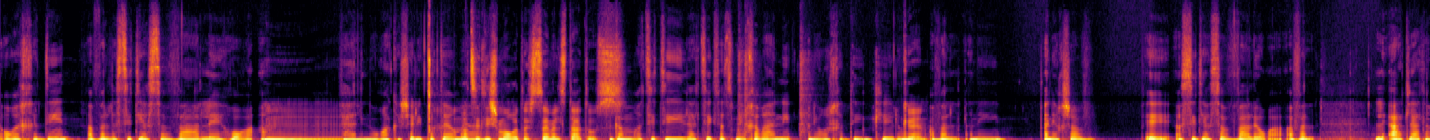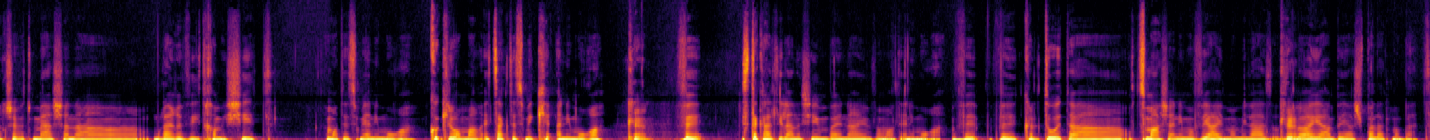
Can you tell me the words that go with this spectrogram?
עורכת דין, אבל עשיתי הסבה להוראה. Mm, והיה לי נורא קשה להיפטר מה... רצית לשמור את הסמל סטטוס. גם רציתי להציג את עצמי, חבר'ה, אני, אני עורכת דין, כאילו, כן. אבל אני, אני עכשיו אה, עשיתי הסבה להוראה, אבל לאט לאט, אני חושבת, מהשנה, אולי רביעית, חמישית, אמרתי לעצמי, אני מורה. כאילו, אמר, הצגתי עצמי כאני מורה. כן. והסתכלתי לאנשים בעיניים ואמרתי, אני מורה. ו- וקלטו את העוצמה שאני מביאה עם המילה הזאת. כן. זה לא היה בהשפלת מבט.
